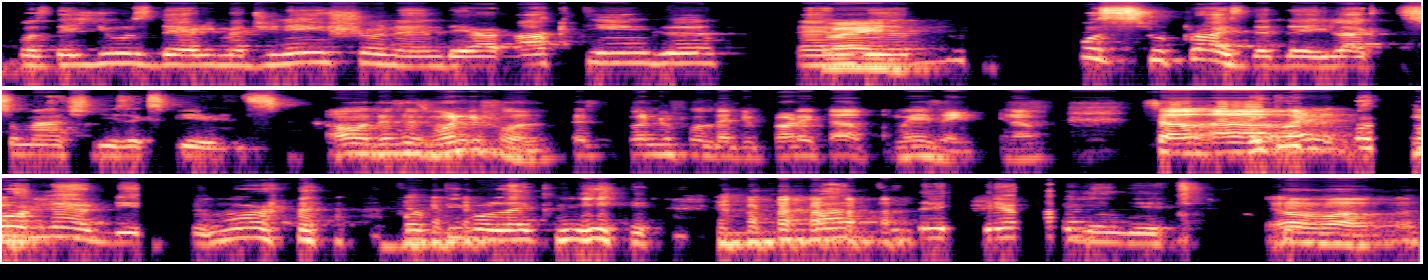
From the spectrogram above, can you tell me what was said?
because they use their imagination and they are acting, uh, and right. Uh, was surprised that they liked so much this experience. Oh, this is wonderful! This is wonderful that you brought it up. Amazing, you know. So uh, I thought and... it was more nerdy, more for people like me, but they, they are liking it. Oh wow,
